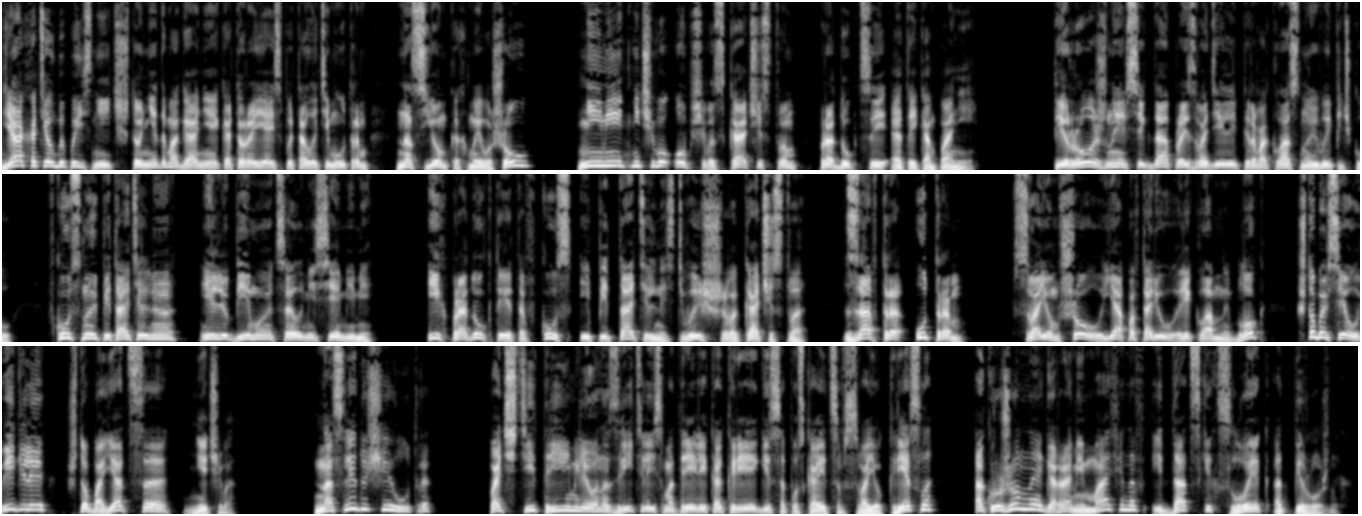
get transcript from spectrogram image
Я хотел бы пояснить, что недомогание, которое я испытал этим утром на съемках моего шоу, не имеет ничего общего с качеством продукции этой компании. Пирожные всегда производили первоклассную выпечку, вкусную, питательную и любимую целыми семьями. Их продукты — это вкус и питательность высшего качества. Завтра утром в своем шоу я повторю рекламный блок, чтобы все увидели, что бояться нечего. На следующее утро почти 3 миллиона зрителей смотрели, как Регис опускается в свое кресло, окруженное горами маффинов и датских слоек от пирожных.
